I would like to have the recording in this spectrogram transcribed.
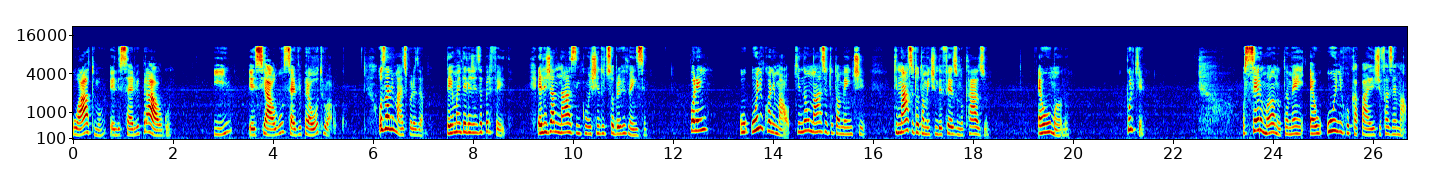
O átomo, ele serve para algo. E esse algo serve para outro algo. Os animais, por exemplo, têm uma inteligência perfeita. Eles já nascem com o instinto de sobrevivência. Porém, o único animal que não nasce totalmente, que nasce totalmente indefeso no caso, é o humano. Por quê? O ser humano também é o único capaz de fazer mal.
